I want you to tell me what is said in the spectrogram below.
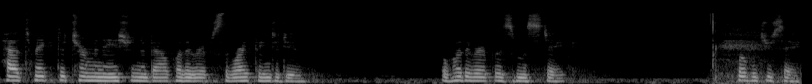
had to make a determination about whether it was the right thing to do or whether it was a mistake, what would you say?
